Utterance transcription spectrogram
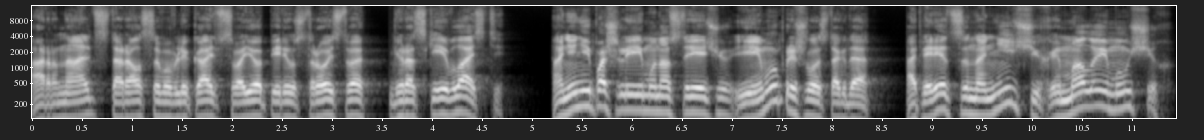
Арнольд старался вовлекать в свое переустройство городские власти. Они не пошли ему навстречу, и ему пришлось тогда опереться на нищих и малоимущих.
